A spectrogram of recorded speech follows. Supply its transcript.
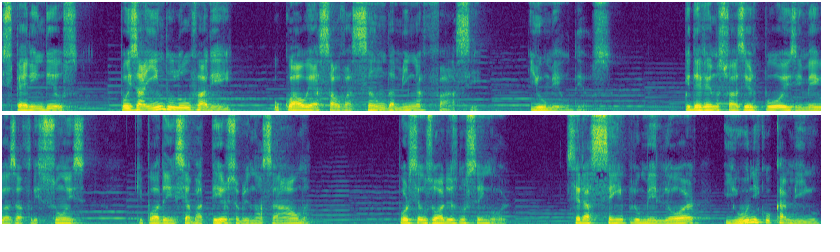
espere em Deus, pois ainda o louvarei, o qual é a salvação da minha face e o meu Deus. O que devemos fazer, pois, em meio às aflições que podem se abater sobre nossa alma? Por seus olhos no Senhor será sempre o melhor e único caminho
